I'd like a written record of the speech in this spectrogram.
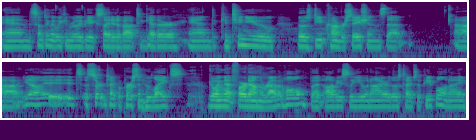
and something that we can really be excited about together and continue those deep conversations that uh, you know it, it's a certain type of person who likes going that far down the rabbit hole but obviously you and i are those types of people and i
